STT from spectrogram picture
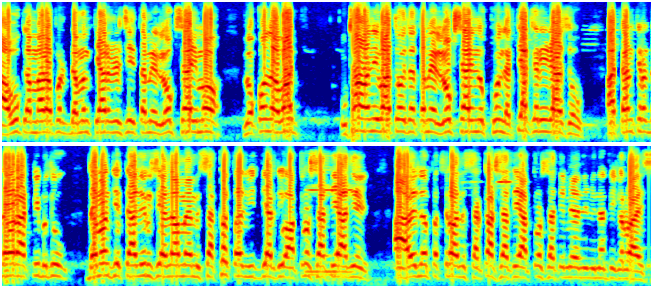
આવું કે અમારા પર દમન ક્યારે રહેશે? તમે લોકશાહીમાં લોકોનો અવાજ ઉઠાવવાની વાત હોય તો તમે લોકશાહીનું ખૂન હત્યા કરી રહ્યા છો. આ તંત્ર દ્વારા આટલી બધું દમન જે ચાલી રહ્યું છે, એના અમે સખત વિદ્યાર્થીઓ આક્રોશ સાથે આજે આવેદન પત્ર અને સરકાર સાથે આક્રોશ સાથે મેં વિનંતી કરવા આવી છીએ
